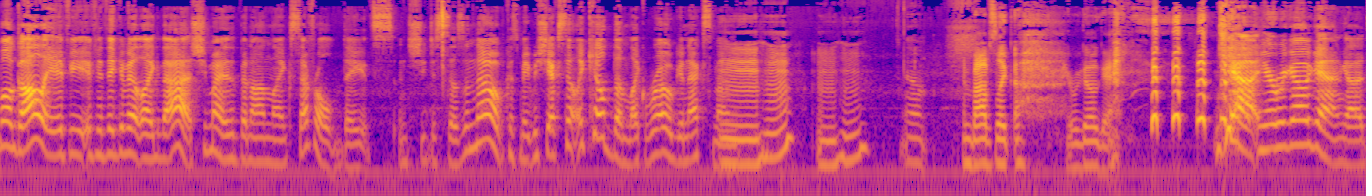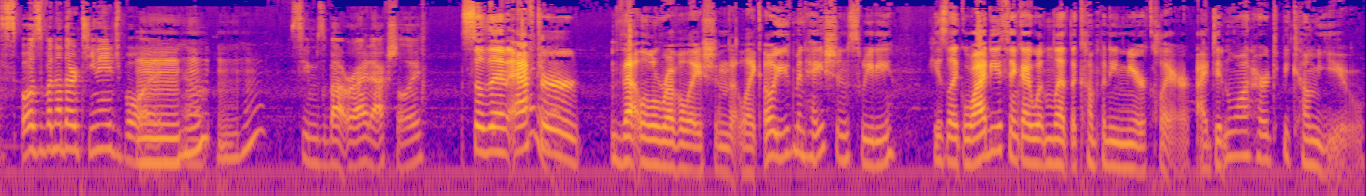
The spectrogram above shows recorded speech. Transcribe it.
Well, golly, if you if you think of it like that, she might have been on like several dates, and she just doesn't know because maybe she accidentally killed them, like Rogue and X Men. mm-hmm, mm-hmm. Yeah. And Bob's like, Ugh, "Here we go again." yeah, here we go again. Gotta dispose of another teenage boy. mm-hmm, Yeah. mm-hmm. Seems about right, actually. So then, after that little revelation that, like, "Oh, you've been Haitian, sweetie," He's like, Why do you think I wouldn't let the company near Claire? I didn't want her to become you.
